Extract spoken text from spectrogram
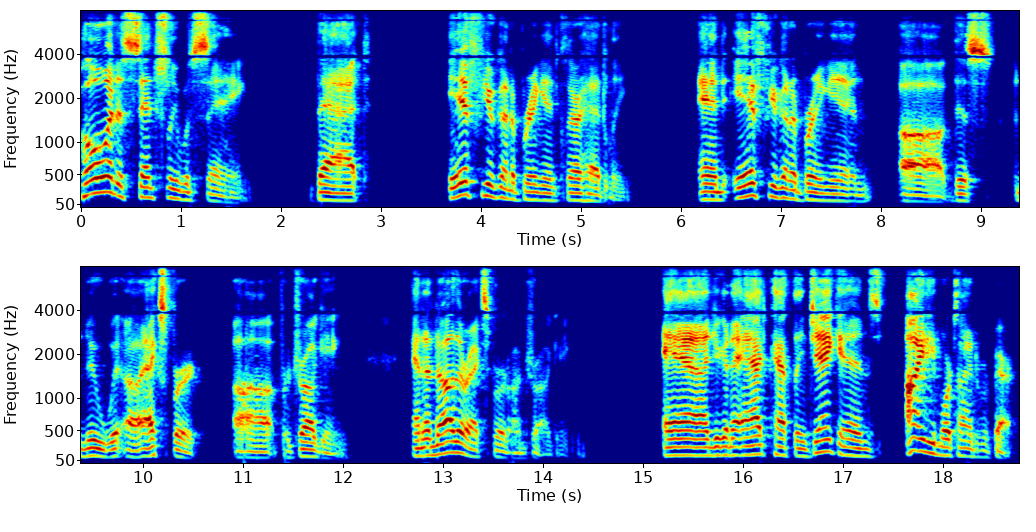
Cohen essentially was saying that if you're going to bring in Claire Headley, and if you're going to bring in uh, this new uh, expert uh, for drugging, and another expert on drugging, and you're going to add Kathleen Jenkins, I need more time to prepare.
